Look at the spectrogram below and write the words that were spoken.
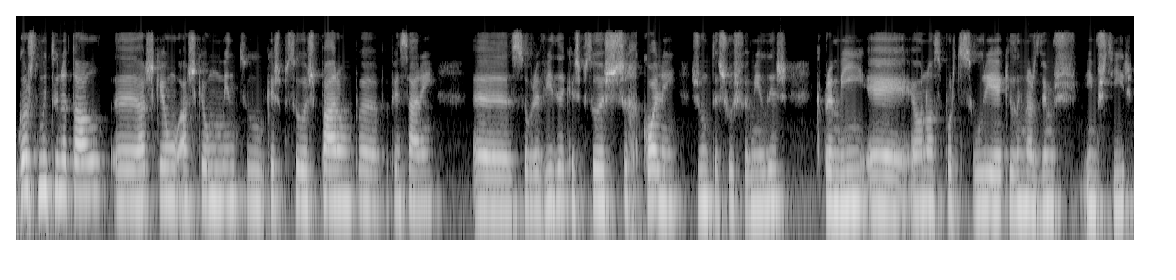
Gosto muito do Natal, uh, acho, que é um, acho que é um momento que as pessoas param para, para pensarem uh, sobre a vida, que as pessoas se recolhem junto das suas famílias, que para mim é, é o nosso porto seguro e é aquilo em que nós devemos investir.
